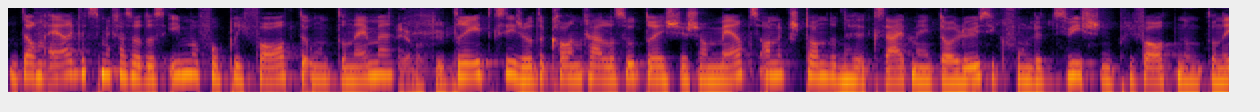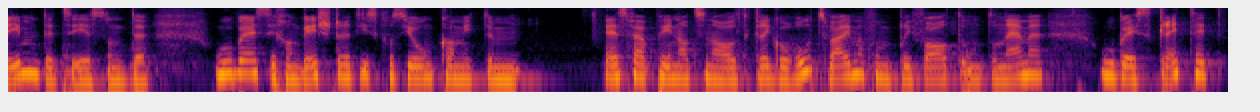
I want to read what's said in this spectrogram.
Und darum ärgert es mich auch so, dass immer von privaten Unternehmen ja, dreht war. Oder Karin Keller-Sutter ist ja schon im März angestanden und hat gesagt, wir haben da eine Lösung gefunden zwischen privaten Unternehmen, der CS und der UBS. Ich hatte gestern eine Diskussion mit dem SVP-National Gregor Rutz, der immer vom privaten Unternehmen UBS geredet hat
